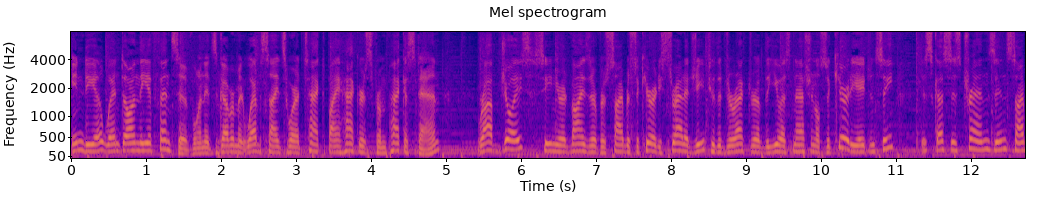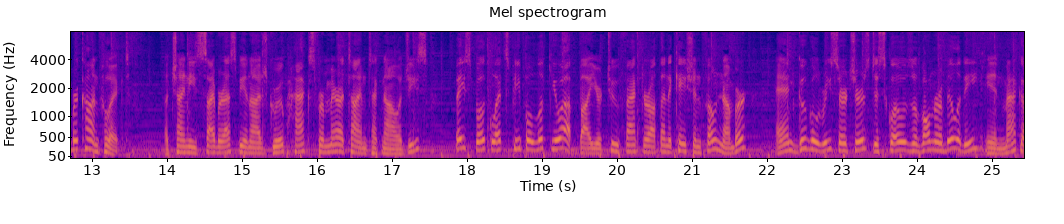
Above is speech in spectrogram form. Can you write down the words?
India went on the offensive when its government websites were attacked by hackers from Pakistan. Rob Joyce, senior advisor for cybersecurity strategy to the director of the U.S. National Security Agency, discusses trends in cyber conflict. A Chinese cyber espionage group hacks for maritime technologies. Facebook lets people look you up by your two factor authentication phone number. And Google researchers disclose a vulnerability in Mac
